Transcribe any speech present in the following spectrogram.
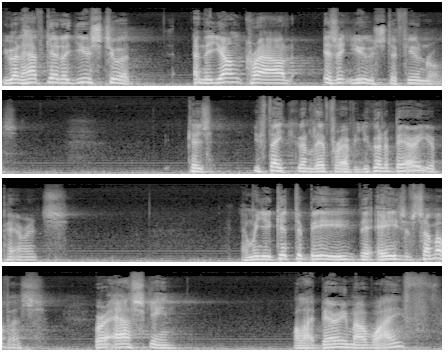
You're going to have to get used to it. And the young crowd isn't used to funerals because you think you're going to live forever. You're going to bury your parents. And when you get to be the age of some of us, we're asking, Will I bury my wife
